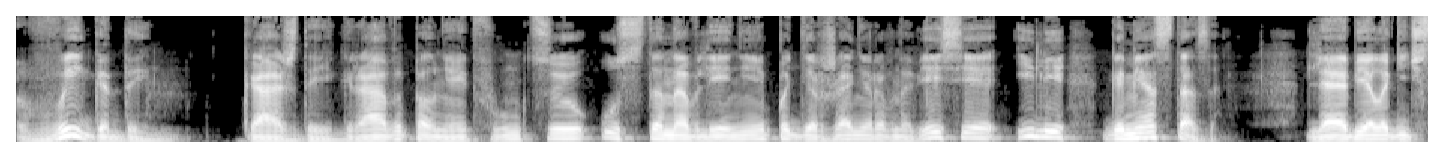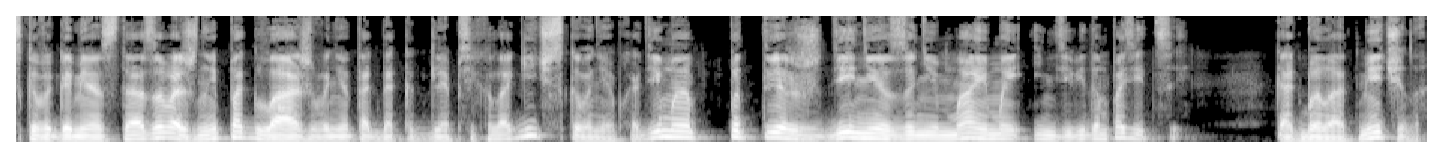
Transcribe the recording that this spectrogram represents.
Выгоды. Каждая игра выполняет функцию установления поддержания равновесия или гомеостаза. Для биологического гомеостаза важны поглаживания, тогда как для психологического необходимо подтверждение занимаемой индивидом позиции. Как было отмечено,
